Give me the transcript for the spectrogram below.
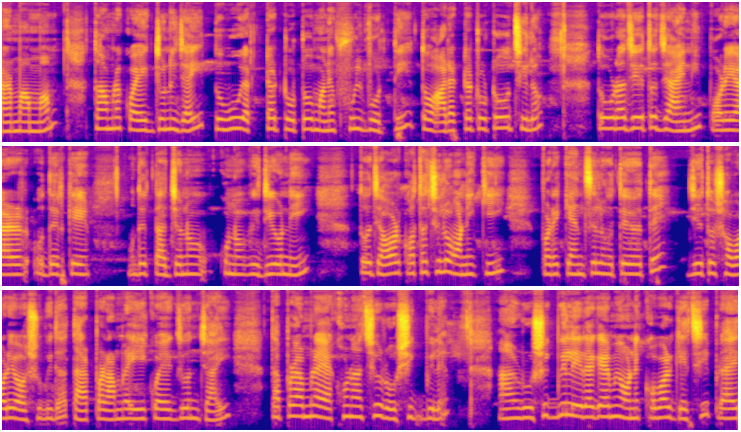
আর মামাম তো আমরা কয়েকজনে যাই তবু একটা টোটো মানে ফুল ভর্তি, তো আর একটা টোটোও ছিল। তো ওরা যেহেতু যায়নি, পরে আর ওদেরকে, ওদের তার জন্য কোনো ভিডিও নেই। তো যাওয়ার কথা ছিল অনেকই, পরে ক্যান্সেল হতে হতে যেহেতু সবারই অসুবিধা, তারপর আমরা এই কয়েকজন যাই। তারপর আমরা এখন আছি রসিক বিলে। আর রসিকবিল এর আগে আমি অনেক কবার গেছি, প্রায়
